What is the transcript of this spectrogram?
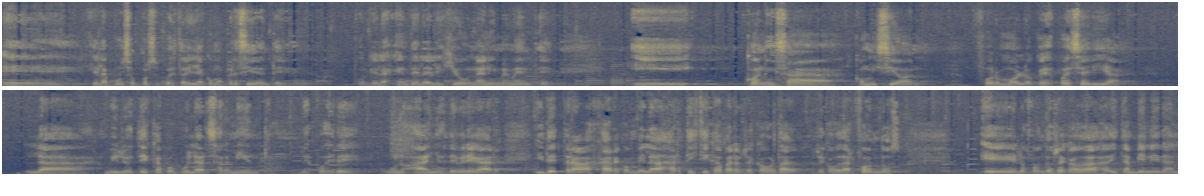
eh, que la puso por supuesto ella como presidente, porque la gente la eligió unánimemente, y con esa comisión formó lo que después sería la Biblioteca Popular Sarmiento, después de unos años de bregar y de trabajar con veladas artísticas para recaudar, fondos. Eh, los fondos recaudados ahí también eran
